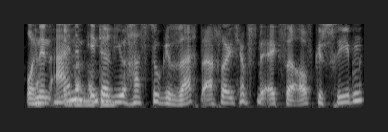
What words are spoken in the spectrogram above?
Und Da in einem Interview nichts. hast du gesagt, Achtung, ich habe es mir extra aufgeschrieben.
